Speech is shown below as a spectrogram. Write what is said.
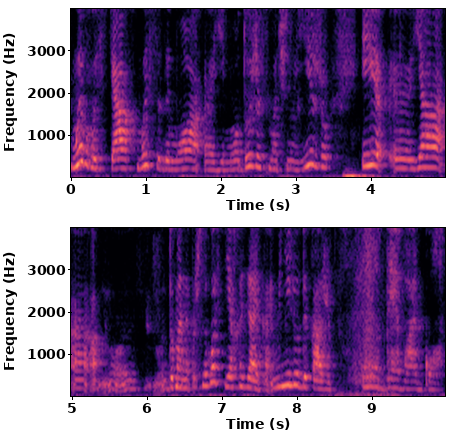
Ми в гостях, ми сидимо, е, їмо дуже смачну їжу, і е, я е, до мене прийшли гості, я хазяйка, і мені люди кажуть: О, де вар гот?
